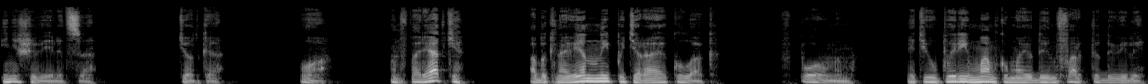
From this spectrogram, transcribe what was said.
и не шевелится. Тетка. О, он в порядке? Обыкновенный, потирая кулак. В полном. Эти упыри мамку мою до инфаркта довели.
